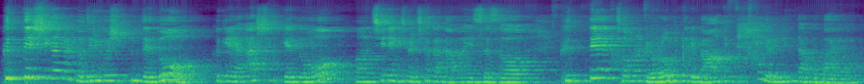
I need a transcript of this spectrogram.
그때 시간을 더 드리고 싶은데도 그게 아쉽게도 어, 진행 절차가 남아 있어서 그때 저는 여러분들이 마음이 다 열린다고 봐요.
